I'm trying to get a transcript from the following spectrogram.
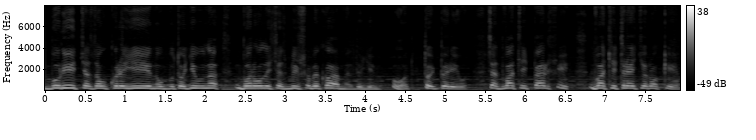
боріться за Україну, бо тоді вона боролися з більшовиками. Тоді, от, той період. Це 21-23 роки.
